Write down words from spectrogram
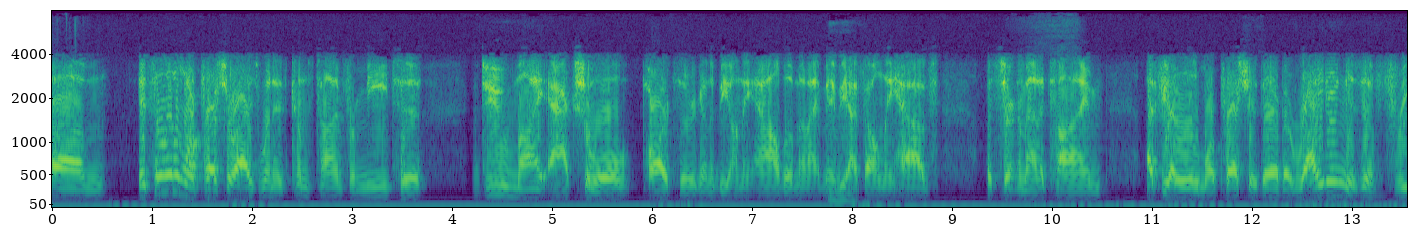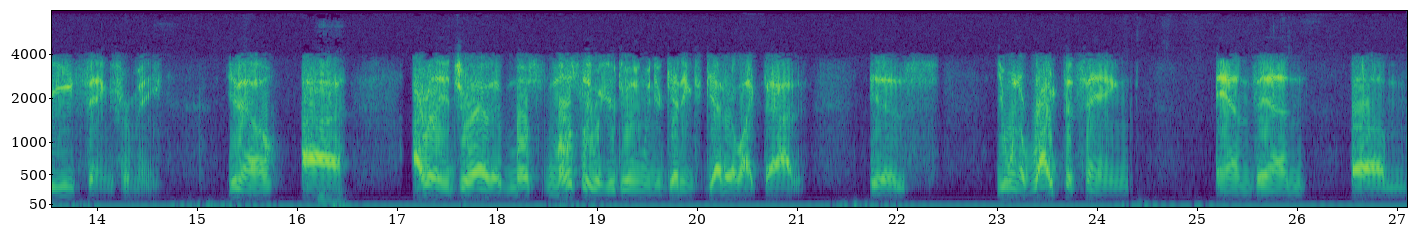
Um, it's a little more pressurized when it comes time for me to do my actual parts that are going to be on the album, and I maybe Mhm. I only have a certain amount of time. I feel a little more pressure there, but writing is a free thing for me. You know, uh, I really enjoy it. Most mostly what you're doing when you're getting together like that is you want to write the thing, and then um,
